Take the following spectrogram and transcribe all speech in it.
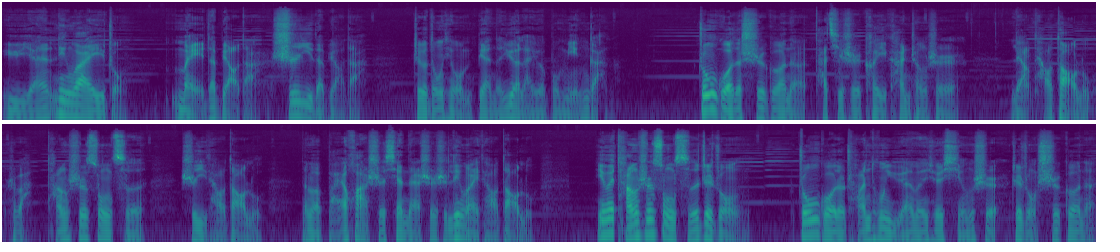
语言另外一种美的表达、诗意的表达，这个东西我们变得越来越不敏感了。中国的诗歌呢，它其实可以看成是两条道路，是吧？唐诗宋词。是一条道路，那么白话诗、现代诗是另外一条道路，因为唐诗宋词这种中国的传统语言文学形式，这种诗歌呢，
